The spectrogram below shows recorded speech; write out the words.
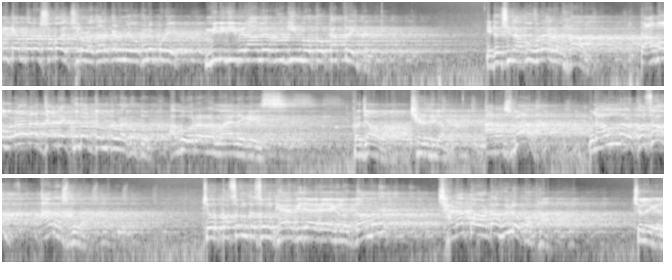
ইনকাম করার সময় ছিল না, যার কারণে ওখানে পড়ে মির্গি বিরামের রুগীর মতো কাতরাইতেন। এটা ছিল আবু হরাইরার হাল। তা আবু হরাইরা জানে ক্ষুধার যন্ত্রণা কত। আবু হরাইরা মায়া লেগে গেছে। যাও, ছেড়ে দিলাম। আর আসবা? বলে, আল্লাহর কসম, আর আসব না। চোর কসম কসম খায়া বিদায় হয়ে গেল। দর মানে ছাড়া পাওয়াটা হইল কথা। চলে গেল।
